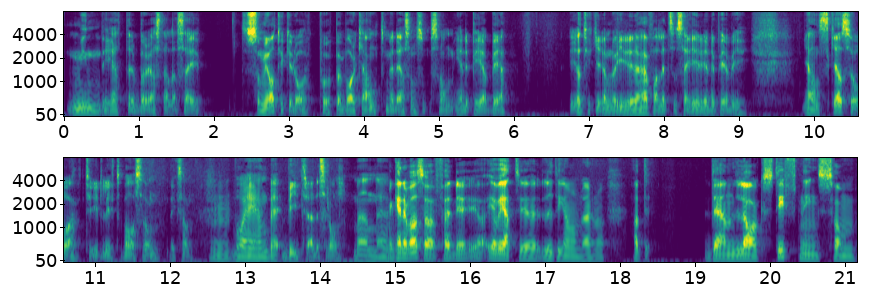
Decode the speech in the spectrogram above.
myndigheter börjar ställa sig, som jag tycker då, på uppenbar kant med det som, som EDPB. Jag tycker ändå i det här fallet så säger EDPB ganska så tydligt vad som liksom, mm. vad är en biträdesroll. Men, eh, Men kan det vara så, för det, jag vet ju lite grann om det här nu, att den lagstiftning som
